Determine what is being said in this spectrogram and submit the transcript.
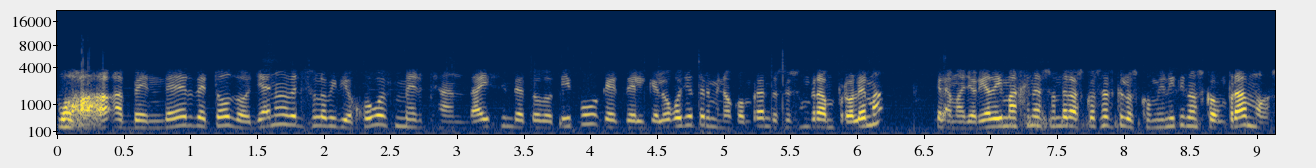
Buah, a vender de todo, ya no ver solo videojuegos, merchandising de todo tipo, que del que luego yo termino comprando. Eso es un gran problema, que la mayoría de imágenes son de las cosas que los community nos compramos.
